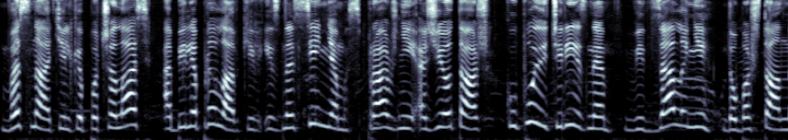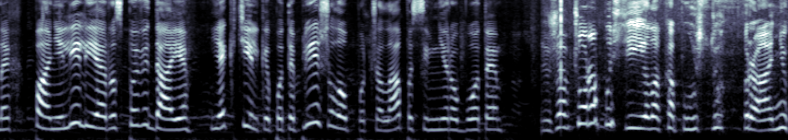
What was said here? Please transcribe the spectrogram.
Весна тільки почалась, а біля прилавків із насінням справжній ажіотаж. Купують різне від зелені до баштанних. Пані Лілія розповідає, як тільки потеплішало, почала посівні роботи. Вже вчора посіяла капусту ранню,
